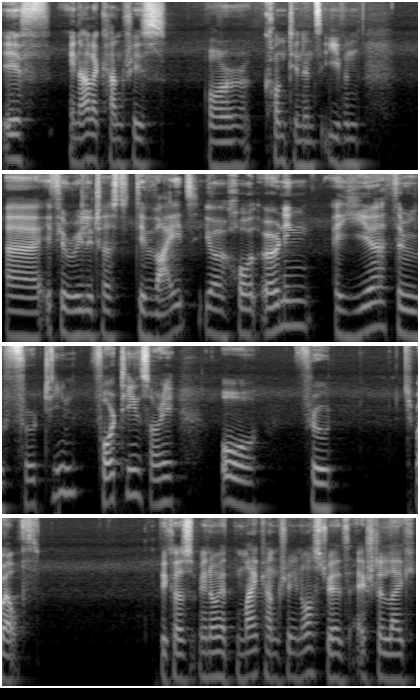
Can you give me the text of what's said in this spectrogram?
if in other countries or continents, even, uh, if you really just divide your whole earning a year through 13, 14, sorry, or through 12 because you know at my country in Austria it's actually like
